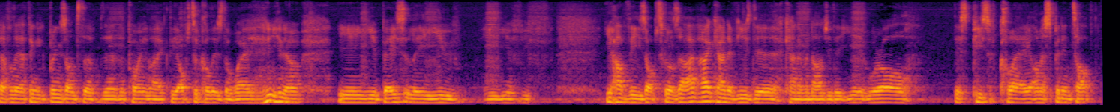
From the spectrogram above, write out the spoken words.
definitely, I think it brings on to the, the, the point like the obstacle is the way. you know, you, you basically you you, you you have these obstacles. I, I kind of use the kind of analogy that you, we're all this piece of clay on a spinning top.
